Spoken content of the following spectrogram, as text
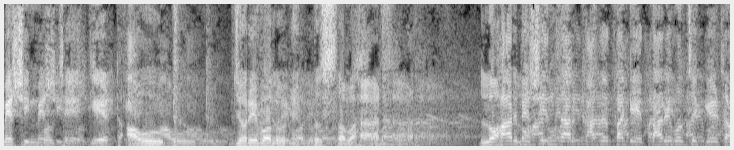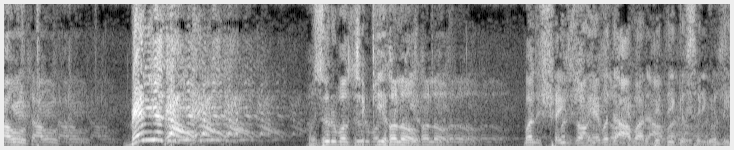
মেশিন বলছে গেট আউট জোরে বলুন একটু সবাহান লোহার মেশিন তার কাঁধে থাকে তারে বলছে গেট আউট বেরিয়ে যাও। হুজুর বলছে, কি হলো? বলে, সেই জঙ্গে বোধ আবার বেঁধে গেছে গুলি।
